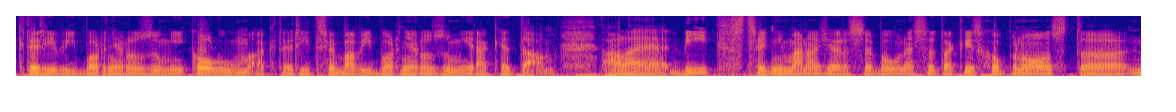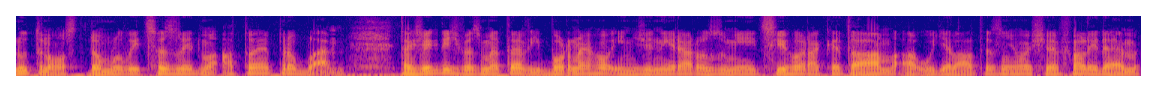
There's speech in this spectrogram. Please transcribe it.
kteří výborně rozumí kolům a kteří třeba výborně rozumí raketám. Ale být střední manažer sebou nese taky schopnost, eh, nutnost domluvit se s lidmi a to je problém. Takže když vezmete výborného inženýra rozumějícího raketám a uděláte z něho šéfa lidem,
